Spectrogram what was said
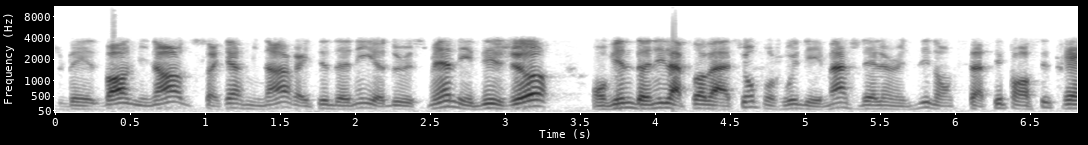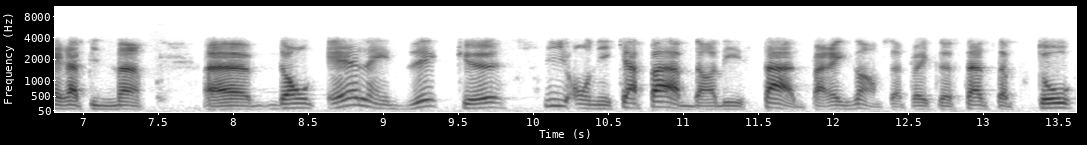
du, baseball mineur, du soccer mineur a été donnée il y a deux semaines et déjà, on vient de donner l'approbation pour jouer des matchs dès lundi, donc ça s'est passé très rapidement. Euh, donc, elle indique que si on est capable dans des stades, par exemple, ça peut être le stade Saputo,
